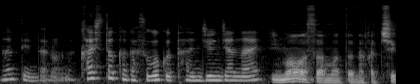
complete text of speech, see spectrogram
なんて言うんだろうな。歌詞とかがすごく単純じゃない？今はさまたなんか違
